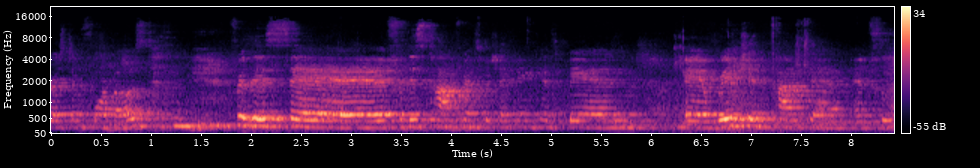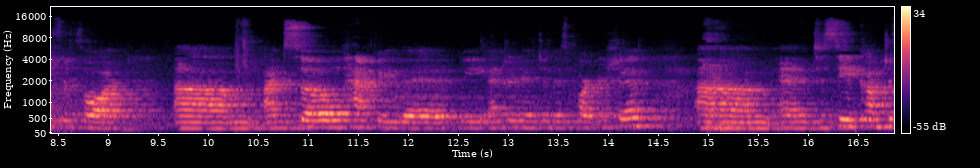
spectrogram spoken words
first and foremost for this uh, for this conference, which I think has been uh, rich in content and food for thought. Um, I'm so happy that we entered into this partnership, um, and to see it come to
